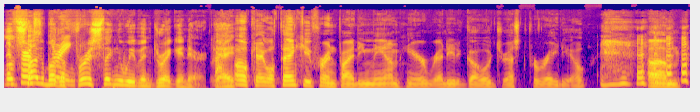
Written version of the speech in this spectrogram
let's talk about drink. the first thing that we've been drinking here. Okay, Okay, well, thank you for inviting me. I'm here, ready to go, dressed for radio. Um,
